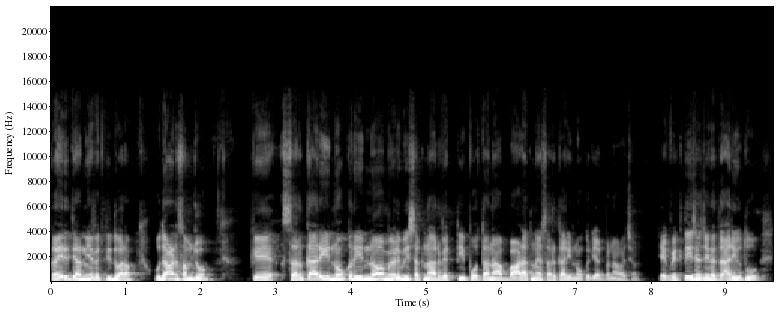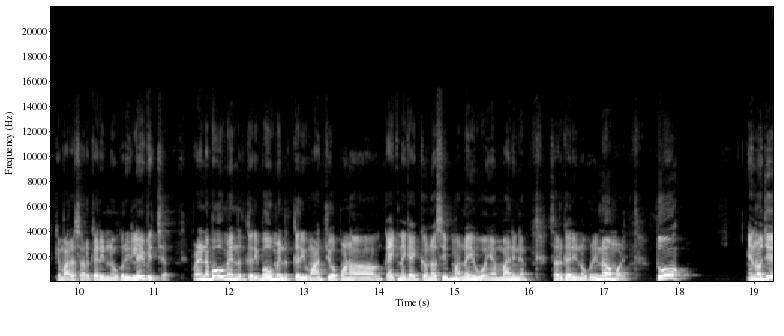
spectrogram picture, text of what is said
કઈ રીતે અન્ય વ્યક્તિ દ્વારા? ઉદાહરણ સમજો. કે સરકારી નોકરી ન મેળવી શકનાર વ્યક્તિ પોતાના બાળકને સરકારી નોકરિયાત બનાવે છે. એક વ્યક્તિ છે જેને ધાર્યું હતું કે મારે સરકારી નોકરી લેવી જ છે. પણ એને બહુ મહેનત કરી, બહુ મહેનત કરી, વાંચ્યો પણ કંઈક ને કંઈક નસીબમાં નહીં હોય એમ માનીને સરકારી નોકરી ન મળી. તો એનો જે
